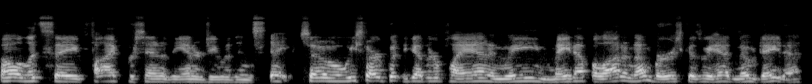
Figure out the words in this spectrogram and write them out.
oh, let's save 5% of the energy within state. So we started putting together a plan and we made up a lot of numbers because we had no data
